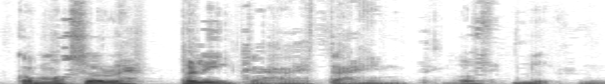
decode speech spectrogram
¿cómo se lo explicas a esta gente?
